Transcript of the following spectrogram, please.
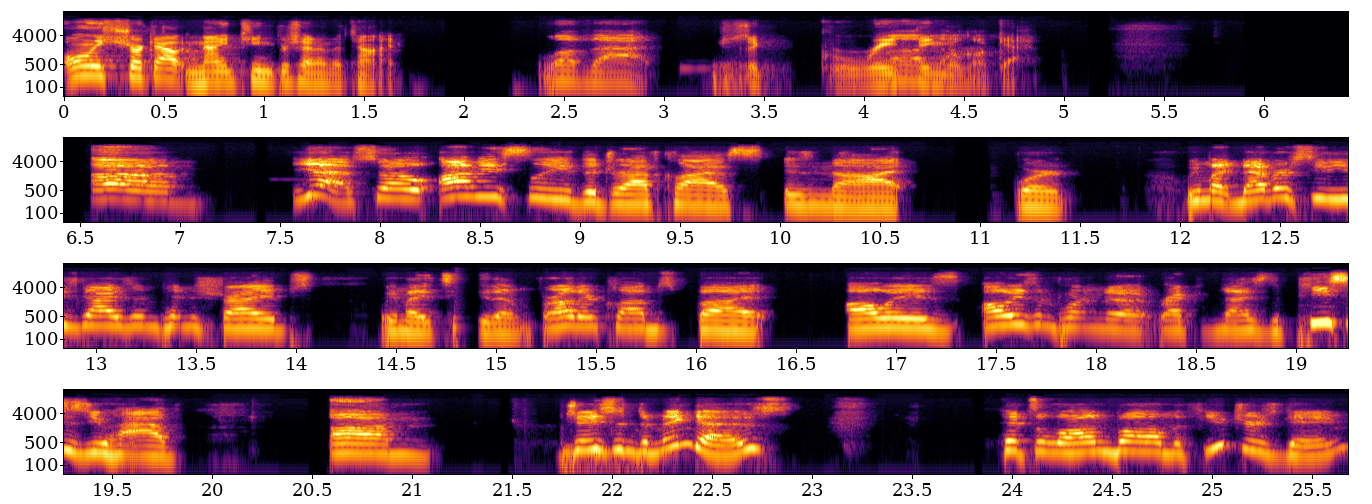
only struck out 19% of the time. Love that. Which is a great Love thing that. to look at. Um, yeah. So obviously the draft class is not, or we might never see these guys in pinstripes. We might see them for other clubs, but always, always important to recognize the pieces you have. Um, Jasson Dominguez hits a long ball in the futures game.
